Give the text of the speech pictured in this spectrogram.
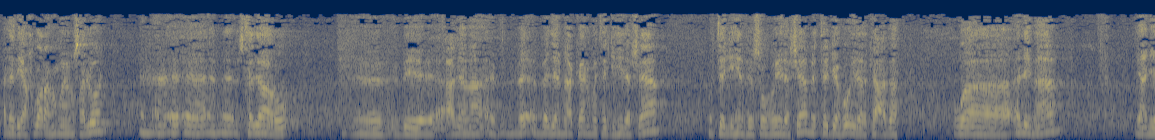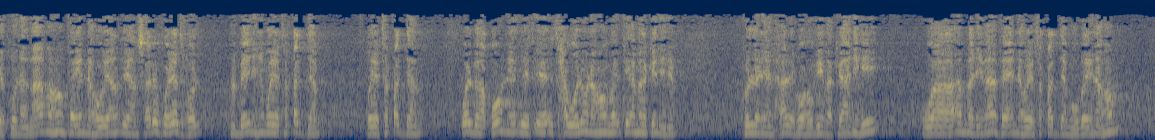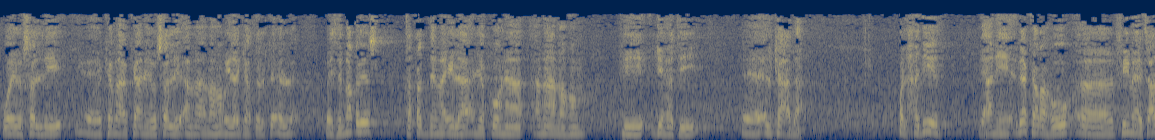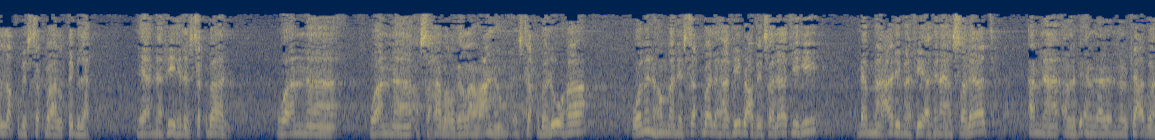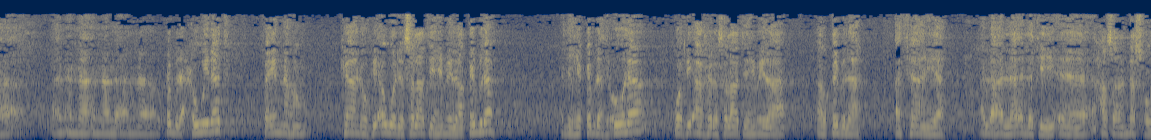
الذي أخبرهم وهم يصلون استداروا على ما بدل ما كانوا متجهين إلى الشام متجهين في صفوف إلى الشام اتجهوا إلى الكعبة. والإمام يعني يكون أمامهم فإنه ينصرف ويدخل من بينهم ويتقدم ويتقدم. والباقون يتحولون في أماكنهم. كل ينحرف وهو في مكانه. وأما الإمام فإنه يتقدم بينهم. ويصلي كما كان يصلي أمامهم إلى جهة بيت المقدس تقدم إلى أن يكون أمامهم في جهة آه، الكعبة. والحديث يعني ذكره آه، فيما يتعلق باستقبال القبلة لأن فيه الاستقبال وأن وأن الصحابة رضي الله عنهم استقبلوها ومنهم من استقبلها في بعض صلاته لما علم في أثناء الصلاة أن الكعبة أن أن القبلة حولت فإنهم كانوا في أول صلاتهم إلى قبلة اللي هي قبلة الأولى وفي آخر صلاتهم إلى القبلة الثانية التي آه، حصل النسخ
